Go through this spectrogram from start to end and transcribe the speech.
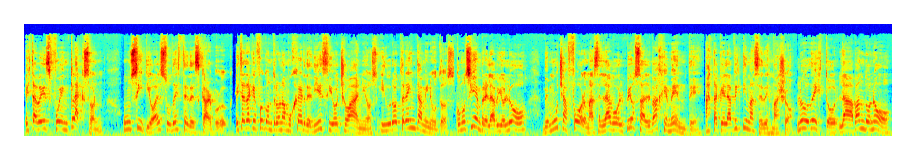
Esta vez fue en Claxon, un sitio al sudeste de Scarborough. Este ataque fue contra una mujer de 18 años y duró 30 minutos. Como siempre, la violó de muchas formas, la golpeó salvajemente hasta que la víctima se desmayó. Luego de esto, la abandonó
